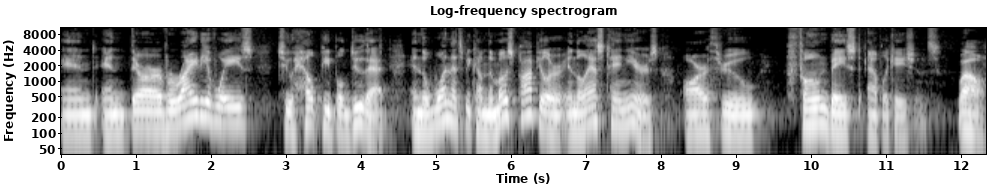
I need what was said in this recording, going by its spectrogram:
and and there are a variety of ways to help people do that. And the one that's become the most popular in the last 10 years are through phone-based applications. Wow,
